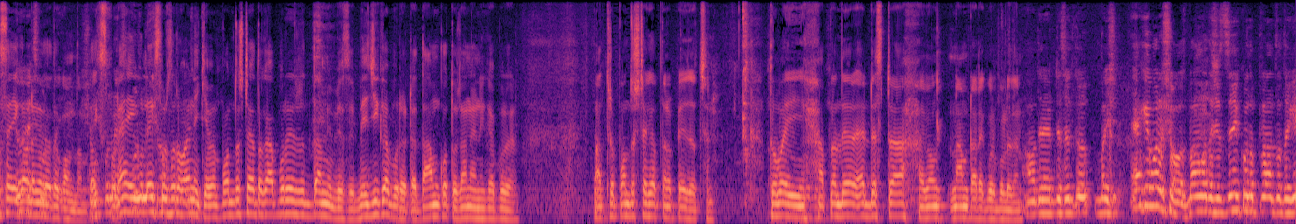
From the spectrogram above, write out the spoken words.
আছে এই কারণে কিন্তু এত কম দাম। এক্সপোর্ট হ্যাঁ এগুলো এক্সপোর্ট হয় নাকি পঞ্চাশ টাকা তো কাপড়ের দামই বেশি। বেজি কাপড় এটা দাম কত জানেন এই কাপড়ের? মাত্র পঞ্চাশ টাকা আপনারা পেয়ে যাচ্ছেন। তো ভাই আপনাদের অ্যাড্রেসটা এবং নামটা আরেকবার বলে দেন। আমাদের অ্যাড্রেসে তো ভাই একেবারে সহজ। বাংলাদেশের যে কোনো প্রান্ত থেকে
